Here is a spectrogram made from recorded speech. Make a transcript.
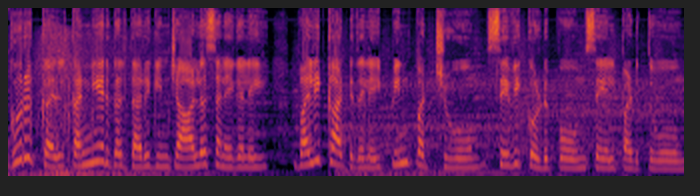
குருக்கள் கன்னியர்கள் தருகின்ற ஆலோசனைகளை வழிகாட்டுதலை பின்பற்றுவோம் செவி கொடுப்போம் செயல்படுத்துவோம்.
